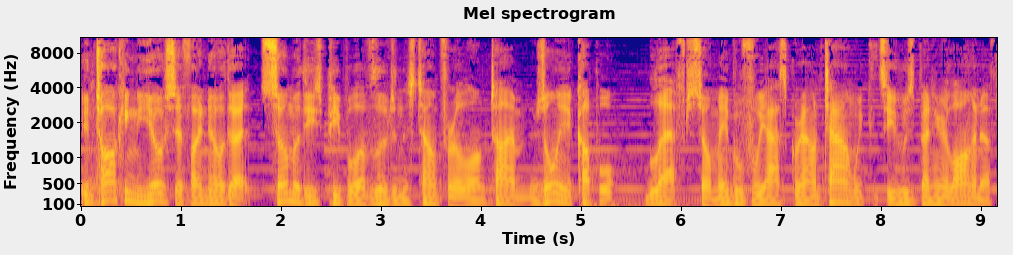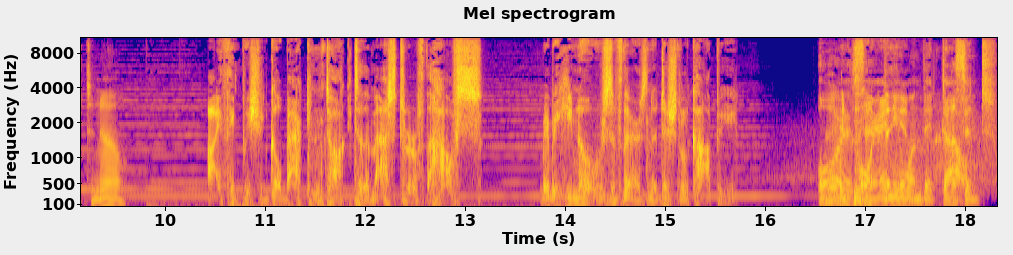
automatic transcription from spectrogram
in talking to Yosef, I know that some of these people have lived in this town for a long time. There's only a couple left, so maybe if we ask around town, we can see who's been here long enough to know. I think we should go back and talk to the master of the house. Maybe he knows if there's an additional copy. Or is there report to him anyone that doesn't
